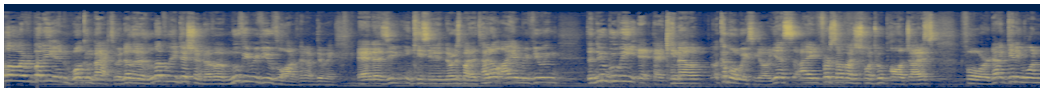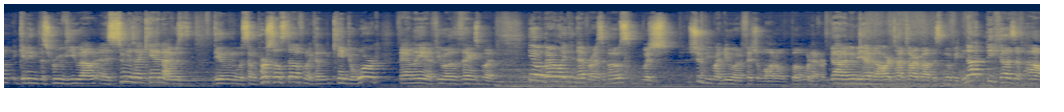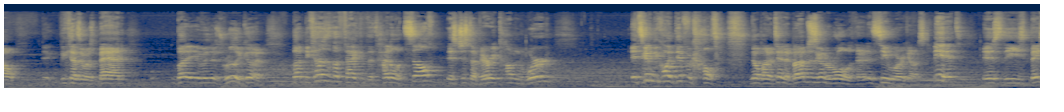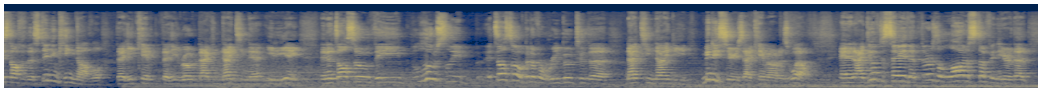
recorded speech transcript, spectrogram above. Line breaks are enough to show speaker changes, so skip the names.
Hello everybody and welcome back to another lovely edition of a movie review vlog that I'm doing. And as you, in case you didn't notice by the title, I am reviewing the new movie It that came out a couple of weeks ago. Yes, I first off I just want to apologize for not getting one getting this review out as soon as I can. I was dealing with some personal stuff when it came to work, family, and a few other things, but you know, better late than never, I suppose, which should be my new unofficial motto, but whatever. God, I'm gonna be having a hard time talking about this movie, not because of how, because it was bad, but it was really good, but because of the fact that the title itself is just a very common word, it's gonna be quite difficult, no pun intended, but I'm just gonna roll with it and see where it goes. It is the based off of the Stephen King novel that he came that he wrote back in 1988, and it's also the loosely it's also a bit of a reboot to the 1990 miniseries that came out as well. And I do have to say that there's a lot of stuff in here that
